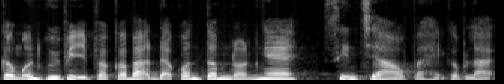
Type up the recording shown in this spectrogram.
Cảm ơn quý vị và các bạn đã quan tâm đón nghe. Xin chào và hẹn gặp lại.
